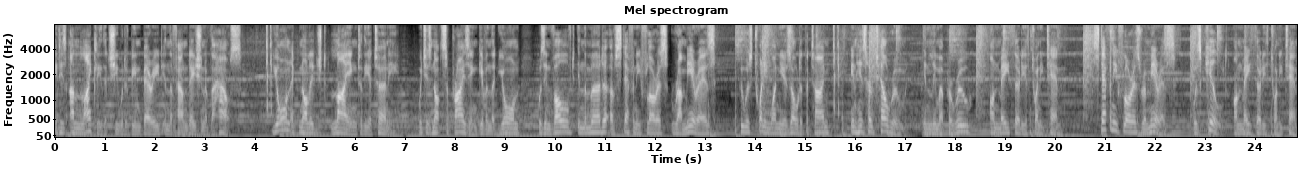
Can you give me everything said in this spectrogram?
it is unlikely that she would have been buried in the foundation of the house. Joran acknowledged lying to the attorney, which is not surprising given that Joran was involved in the murder of Stephanie Flores Ramirez, who was 21 years old at the time, in his hotel room in Lima, Peru on May 30, 2010. Stephanie Flores Ramirez was killed on May 30, 2010.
